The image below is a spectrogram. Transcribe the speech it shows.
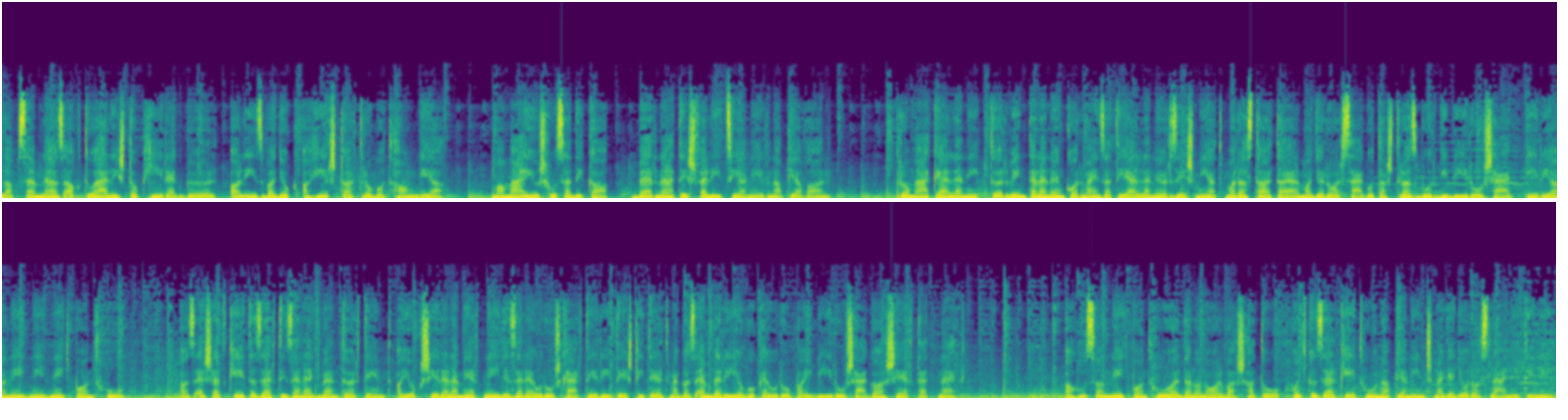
Lapszemle az aktuális top hírekből. Alíz vagyok, a hírstart robot hangja. Ma május 20-a, Bernát és Felícia névnapja van. Romák elleni, törvénytelen önkormányzati ellenőrzés miatt marasztalta el Magyarországot a Strasburgi Bíróság, írja a 444.hu. Az eset 2011-ben történt, a jogsérelemért 4000 eurós kártérítést ítélt meg az Emberi Jogok Európai Bírósága a sértetnek. A 24.hu oldalon olvasható, hogy közel két hónapja nincs meg egy oroszlányi tini.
